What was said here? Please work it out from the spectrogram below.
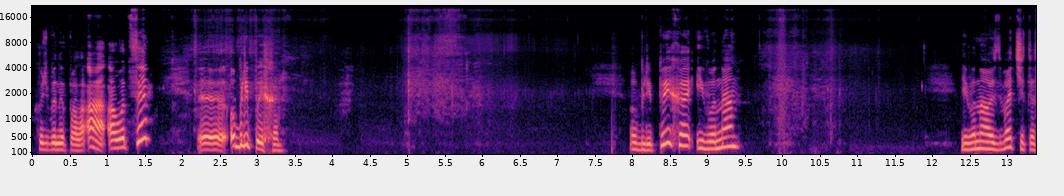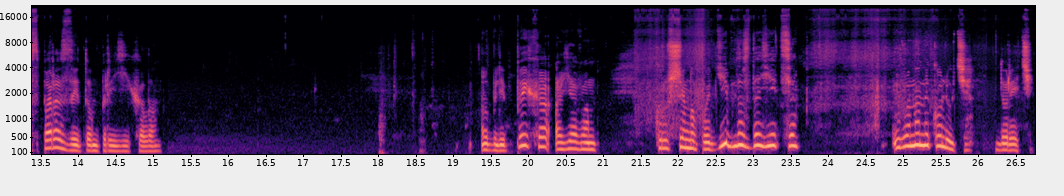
Хоч би не впала. А, а оце е, обліпиха. Обліпиха, і вона. І вона, ось, бачите, з паразитом приїхала. Обліпиха, а я вам крушиноподібна, здається. І вона не колюча, до речі.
